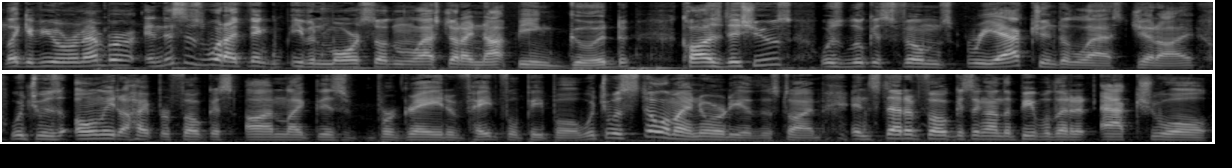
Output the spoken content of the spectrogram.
Like, if you remember, and this is what I think even more so than The Last Jedi not being good caused issues, was Lucasfilm's reaction to The Last Jedi, which was only to hyper focus on, like, this brigade of hateful people, which was still a minority at this time, instead of focusing on the people that had actual,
